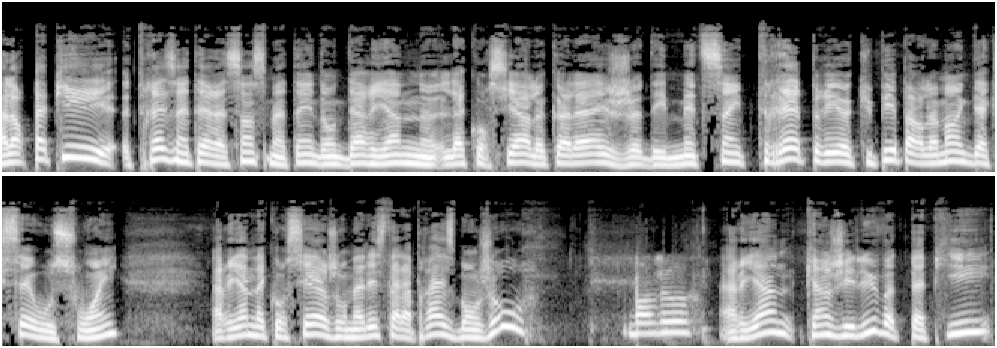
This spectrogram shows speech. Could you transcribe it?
Alors, papier très intéressant ce matin, donc d'Ariane Lacourcière, le Collège des médecins très préoccupés par le manque d'accès aux soins. Ariane Lacourcière, journaliste à la presse, bonjour. Bonjour. Ariane, quand j'ai lu votre papier,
